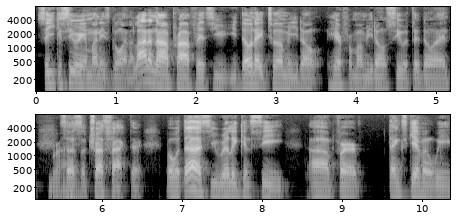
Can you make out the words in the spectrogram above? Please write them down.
so you can see where your money's going. A lot of nonprofits, you you donate to them and you don't hear from them, you don't see what they're doing. right. So it's a trust factor. But with us, you really can see. Uh, for Thanksgiving, we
